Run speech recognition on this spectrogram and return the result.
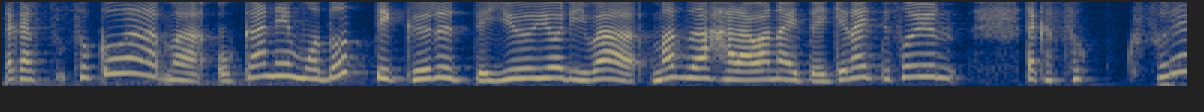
だからそ、そこはまあお金戻ってくるっていうよりは、まずは払わないといけないってそういう、だからそ、それは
